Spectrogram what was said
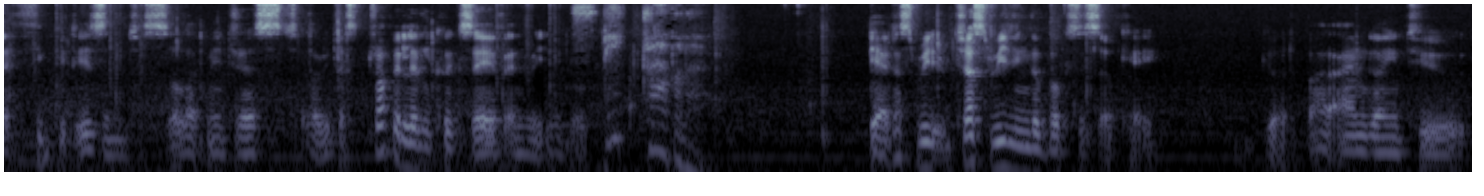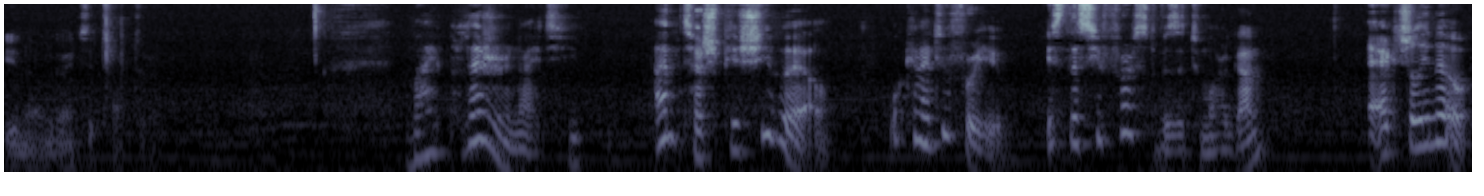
I think it isn't. So let me just let me just drop a little quick save and read the book. Speak, traveler. Yeah, just read just reading the books is okay. Good, but I'm going to, you know, I'm going to talk to her. My pleasure, Knighty. I'm Tashpi Ashibael. What can I do for you? Is this your first visit to Maar Gan? Actually, no.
